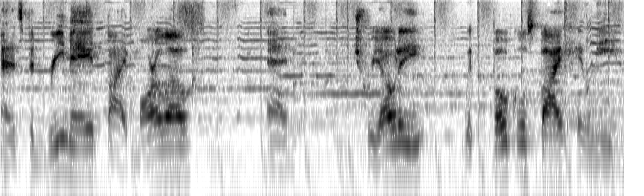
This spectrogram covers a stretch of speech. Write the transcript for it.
and it's been remade by Marlo and Triotti with vocals by Helene.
